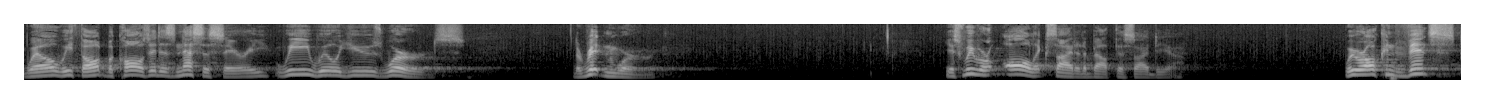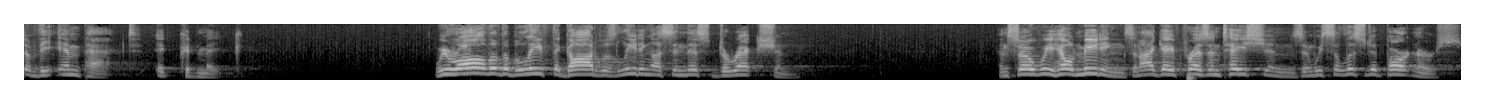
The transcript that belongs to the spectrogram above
Well, we thought because it is necessary, we will use words, the written word. Yes, we were all excited about this idea. We were all convinced of the impact it could make. We were all of the belief that God was leading us in this direction. And so we held meetings, and I gave presentations, and we solicited partners.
